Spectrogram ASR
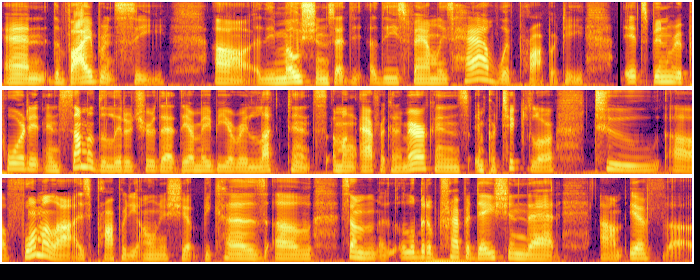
and the vibrancy, uh, the emotions that the, these families have with property. It's been reported in some of the literature that there may be a reluctance among African Americans, in particular, to uh, formalize property ownership because of some a little bit of trepidation that um, if uh,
